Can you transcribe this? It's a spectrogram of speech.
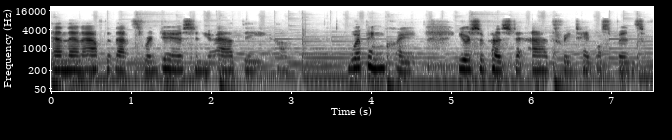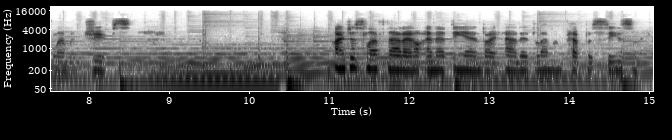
and then after that's reduced and you add the um, whipping cream you're supposed to add three tablespoons of lemon juice. I just left that out and at the end I added lemon pepper seasoning.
